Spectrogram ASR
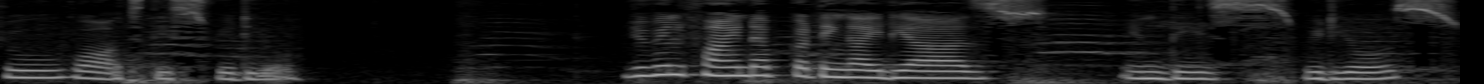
to watch this video. You will find up cutting ideas in these videos.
